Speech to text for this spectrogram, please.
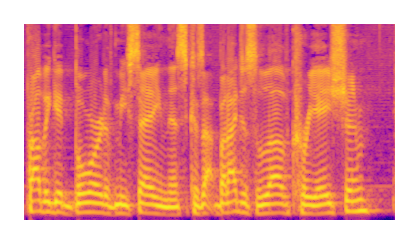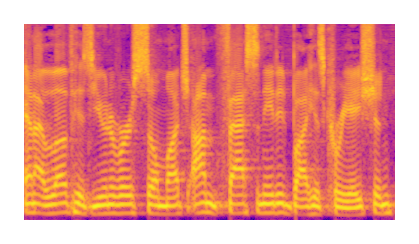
probably get bored of me saying this because but I just love creation and I love his universe so much. I'm fascinated by his creation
